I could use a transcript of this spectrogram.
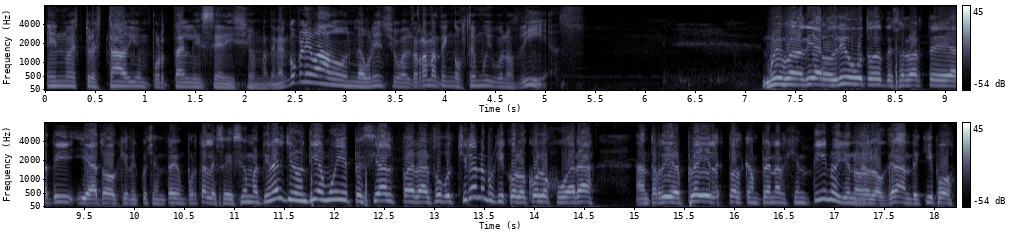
en nuestro estadio en Portales Edición Matinal. ¿Cómo le va, don Laurencio Valderrama? Tenga usted muy buenos días. Muy buenos días, Rodrigo. Gusto de saludarte a ti y a todos quienes escuchan en Portales Edición Matinal. Y un día muy especial para el fútbol chileno porque Colo Colo jugará ante River Plate, el actual campeón argentino y uno de los grandes equipos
